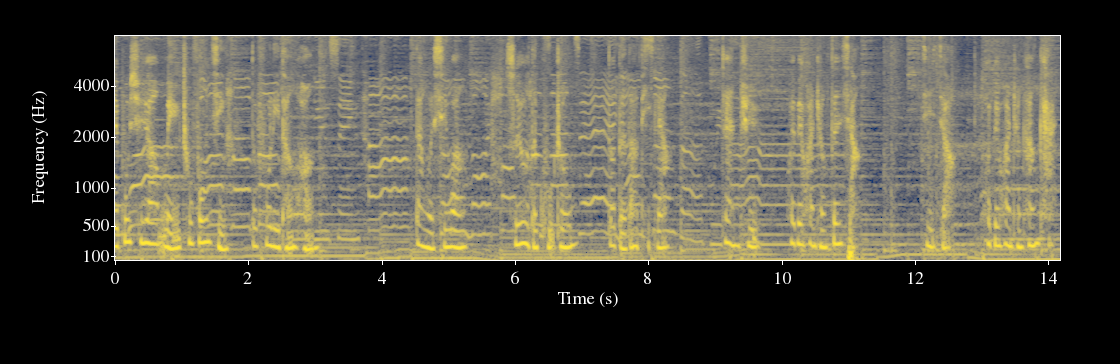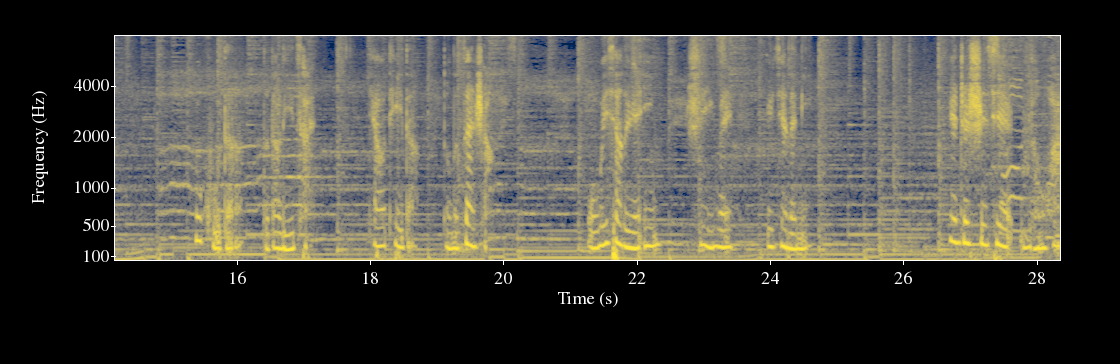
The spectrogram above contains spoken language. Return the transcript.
也不需要每一处风景都富丽堂皇。但我希望，所有的苦衷都得到体谅，占据会被换成分享，计较会被换成慷慨，不苦的得到理睬，挑剔的懂得赞赏。我微笑的原因，是因为。遇见了你，愿这世界如童话，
